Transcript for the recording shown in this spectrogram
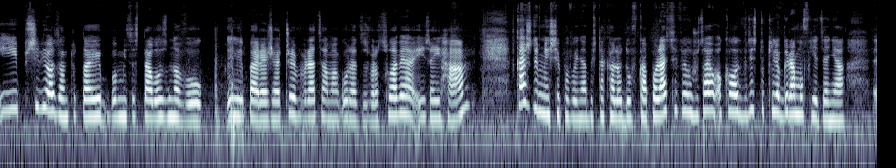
I przywiozłam tutaj, bo mi zostało znowu y, parę rzeczy. Wracam akurat z Wrocławia i zajechałam. W każdym mieście powinna być taka lodówka. Polacy wyrzucają około 20 kg jedzenia yy,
